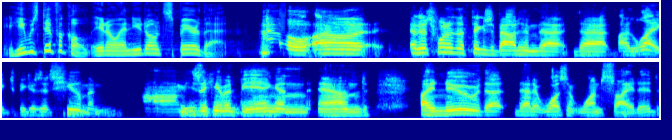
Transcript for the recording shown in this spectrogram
He was difficult, you know, and you don't spare that. No, uh, and it's one of the things about him that that I liked because it's human. Um, he's a human being, and and I knew that that it wasn't one sided.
